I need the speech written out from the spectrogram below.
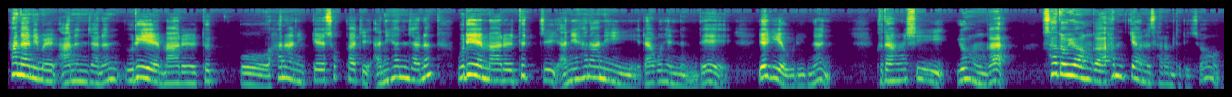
하나님을 아는 자는 우리의 말을 듣고 하나님께 속하지 아니한 자는 우리의 말을 듣지 아니하나니라고 했는데 여기에 우리는 그 당시 요한과 사도 요한과 함께하는 사람들이죠.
